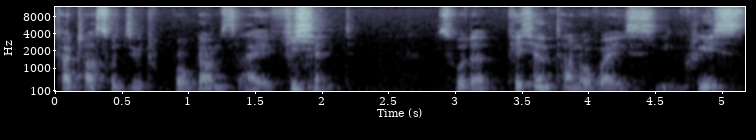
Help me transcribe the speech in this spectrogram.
cataract surgery programs are efficient so that patient turnover is increased.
